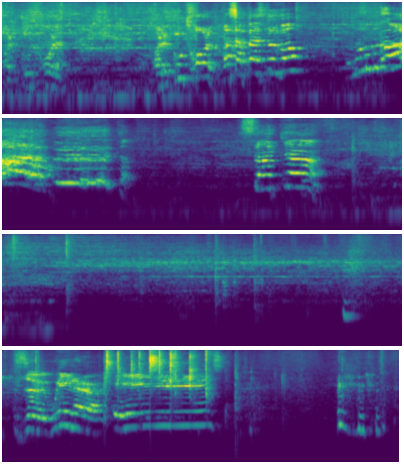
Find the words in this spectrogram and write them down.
Oh le contrôle Oh le contrôle Ah ça passe devant The winner is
